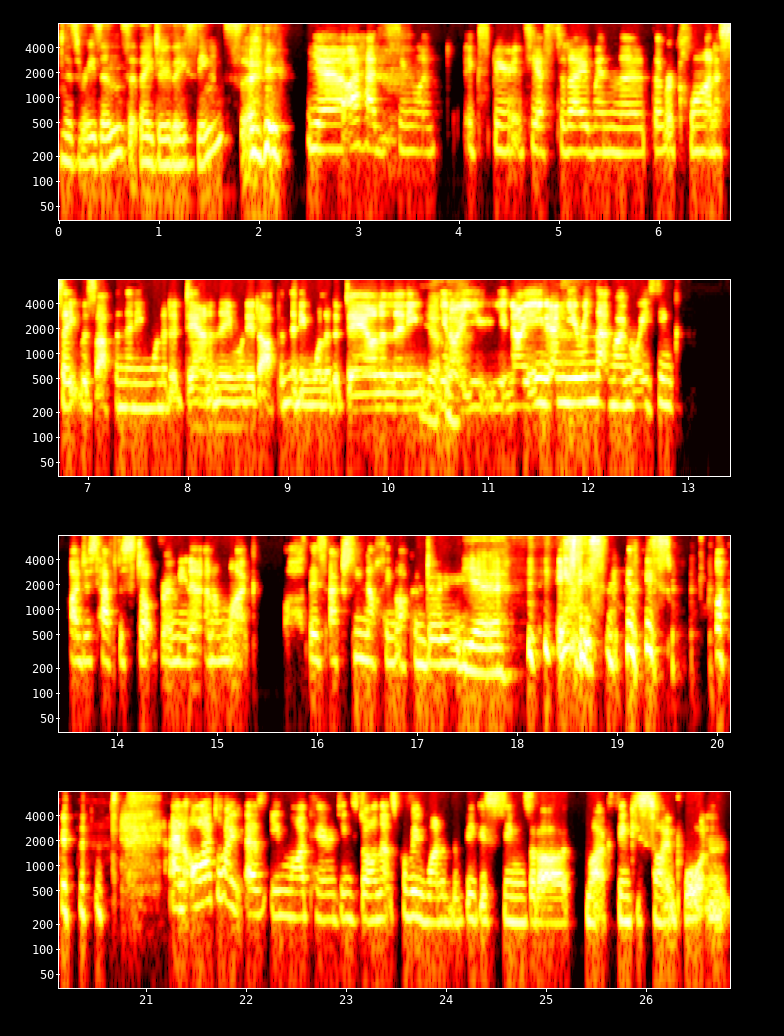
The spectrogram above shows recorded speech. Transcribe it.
there's reasons that they do these things. So. Yeah, I had similar experience yesterday when the the recliner seat was up and then he wanted it down and then he wanted it up and then he wanted it down and then he yeah. you know you you know and you're in that moment where you think I just have to stop for a minute and I'm like oh there's actually nothing I can do yeah in this, in this moment and I don't as in my parenting style and that's probably one of the biggest things that I like think is so important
